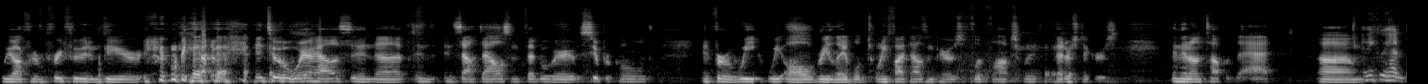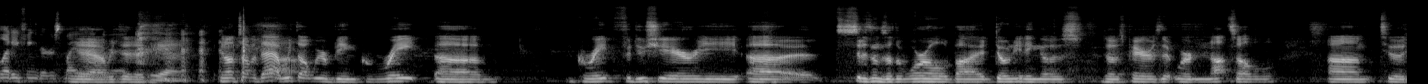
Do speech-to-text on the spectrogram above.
We offered them free food and beer. we got them into a warehouse in, uh, in in South Dallas in February. It was super cold, and for a week we all relabeled twenty five thousand pairs of flip flops with better stickers. And then on top of that, I um, think we had bloody fingers by the yeah, end we it. did. Yeah. And on top of that, we thought we were being great, um, great fiduciary uh, citizens of the world by donating those those pairs that were not sellable um, to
